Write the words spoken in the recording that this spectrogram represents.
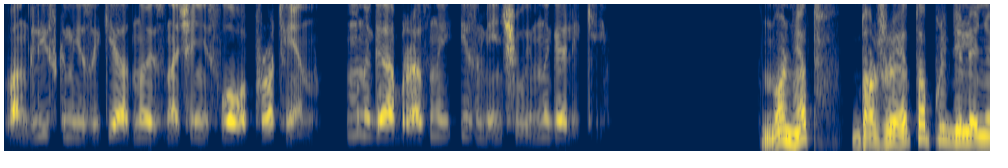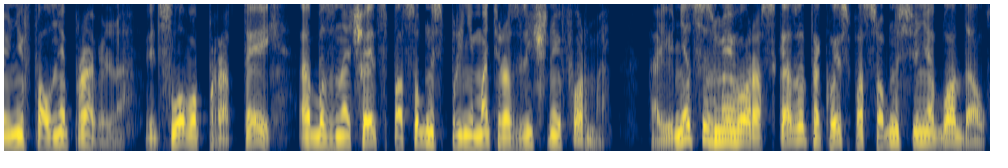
В английском языке одно из значений слова «protein» — многообразный, изменчивый, многоликий. Но нет, даже это определение не вполне правильно, ведь слово «протей» обозначает способность принимать различные формы, а юнец из моего рассказа такой способностью не обладал.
